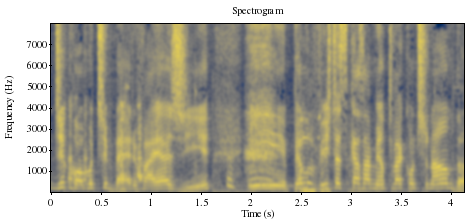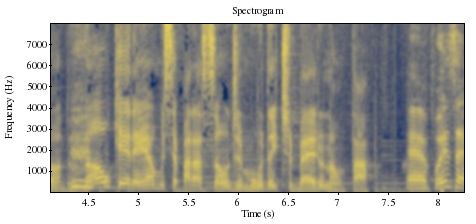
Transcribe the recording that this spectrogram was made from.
de como o Tibério vai agir. E, pelo visto, esse casamento vai continuar andando. Não queremos separação de Muda e Tibério, não, tá? É, pois é.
